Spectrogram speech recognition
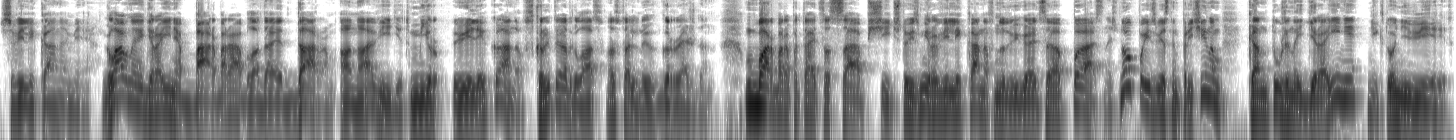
с великанами». Главная героиня Барбара обладает даром. Она видит мир великанов, скрытый от глаз остальных граждан. Барбара пытается сообщить, что из мира великанов надвигается опасность, но по известным причинам контуженной героине никто не верит.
